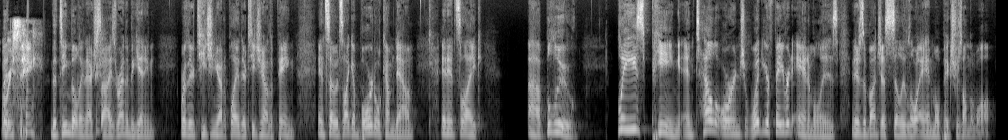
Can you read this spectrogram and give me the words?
what were you saying the team building exercise right in the beginning where they're teaching you how to play, they're teaching you how to ping. And so it's like a board will come down and it's like, uh, blue, please ping and tell orange what your favorite animal is. And there's a bunch of silly little animal pictures on the wall.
